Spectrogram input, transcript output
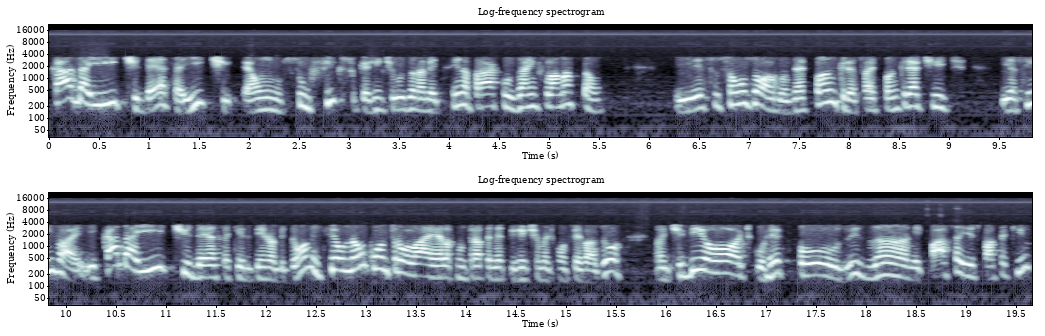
Cada it dessa, it é um sufixo que a gente usa na medicina para acusar inflamação. E esses são os órgãos, né? Pâncreas faz pancreatite. E assim vai. E cada it dessa que ele tem no abdômen, se eu não controlar ela com tratamento que a gente chama de conservador, antibiótico, repouso, exame, passa isso, passa aquilo,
